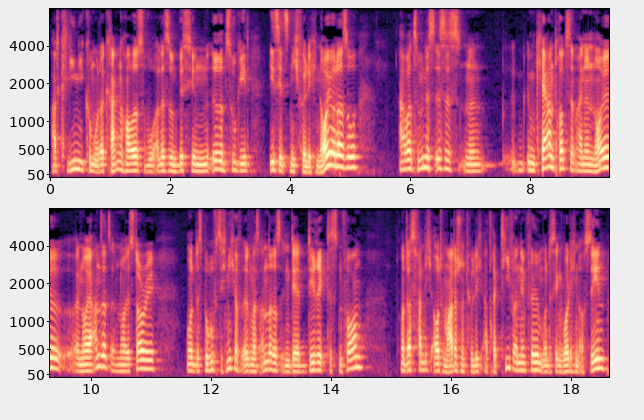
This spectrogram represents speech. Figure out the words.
Art Klinikum oder Krankenhaus, wo alles so ein bisschen irre zugeht, ist jetzt nicht völlig neu oder so, aber zumindest ist es eine, im Kern trotzdem eine neue, ein neuer Ansatz, eine neue Story, und es beruft sich nicht auf irgendwas anderes in der direktesten Form. Und das fand ich automatisch natürlich attraktiv an dem Film und deswegen wollte ich ihn auch sehen.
